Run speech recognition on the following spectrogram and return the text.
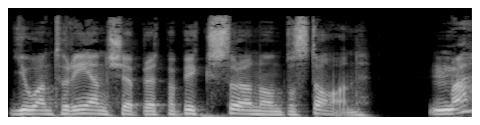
Johan Thorén köper ett par byxor av någon på stan. Va?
